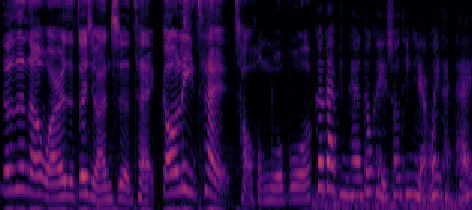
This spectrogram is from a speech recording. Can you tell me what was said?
就是呢，我儿子最喜欢吃的菜——高丽菜炒红萝卜。各大平台都可以收听两位泰台，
